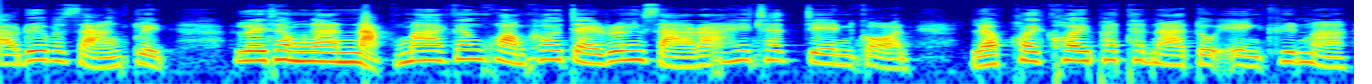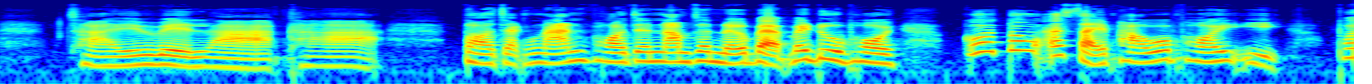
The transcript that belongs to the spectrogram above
าวๆด้วยภาษาอังกฤษ เลยทำงานหนักมากทั้งความเข้าใจเรื่องสาระให้ชัดเจนก่อน แล้วค่อยๆพัฒนาตัวเองขึ้นมา ใช้เวลาค่ะ ต่อจากนั้นพอจะนำเสนอแบบไม่ดูโพย ก็ต้องอาศัย powerpoint อีก พอ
